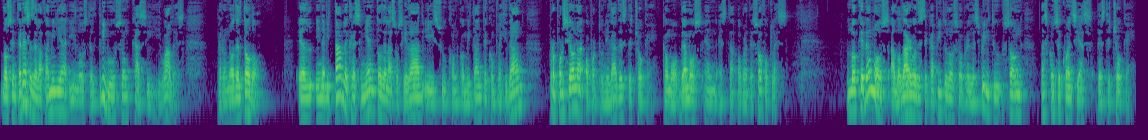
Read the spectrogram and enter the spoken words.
los intereses de la familia y los del tribu son casi iguales, pero no del todo. El inevitable crecimiento de la sociedad y su concomitante complejidad proporciona oportunidades de choque, como vemos en esta obra de Sófocles. Lo que vemos a lo largo de este capítulo sobre el espíritu son las consecuencias de este choque.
